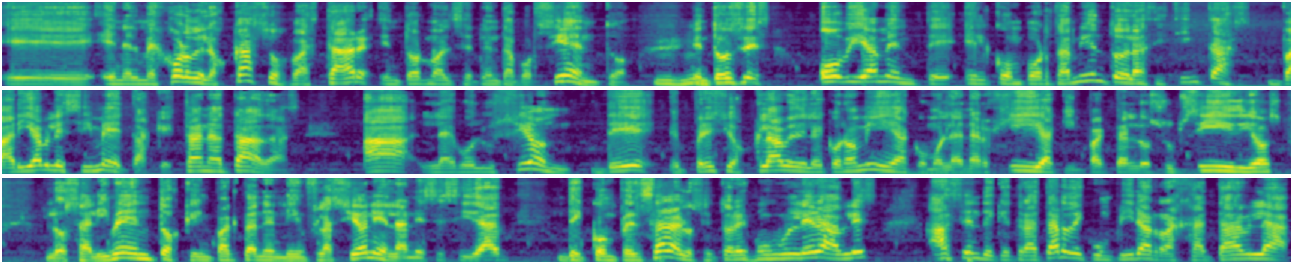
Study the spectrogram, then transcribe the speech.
eh, en el mejor de los casos va a estar en torno al 70%. Entonces, obviamente, el comportamiento de las distintas variables y metas que están atadas a la evolución de eh, precios clave de la economía, como la energía, que impacta en los subsidios, los alimentos, que impactan en la inflación y en la necesidad de compensar a los sectores muy vulnerables, hacen de que tratar de cumplir a rajatabla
